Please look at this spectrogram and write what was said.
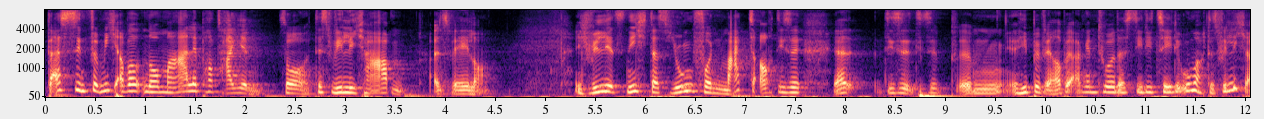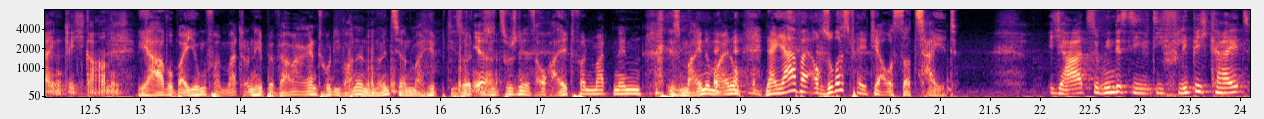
das sind für mich aber normale Parteien. So, das will ich haben als Wähler. Ich will jetzt nicht, dass Jung von Matt, auch diese, ja, diese, diese ähm, hippe Werbeagentur, dass die die CDU macht. Das will ich eigentlich gar nicht. Ja, wobei Jung von Matt und hippe Werbeagentur, die waren in den 90ern mal hip. Die sollten Ja. sich inzwischen jetzt auch alt von Matt nennen, ist meine Meinung. naja, weil auch sowas fällt ja aus der Zeit. Ja, zumindest die, die Flippigkeit,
